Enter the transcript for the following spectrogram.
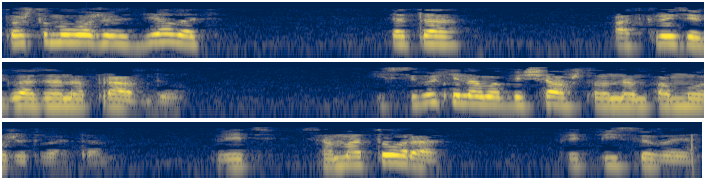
То, что мы можем сделать, это открыть их глаза на правду. И Всевышний нам обещал, что Он нам поможет в этом. Ведь сама Тора предписывает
